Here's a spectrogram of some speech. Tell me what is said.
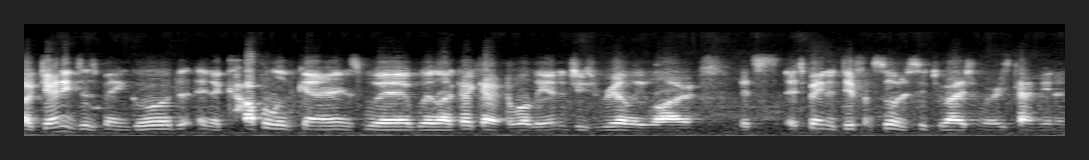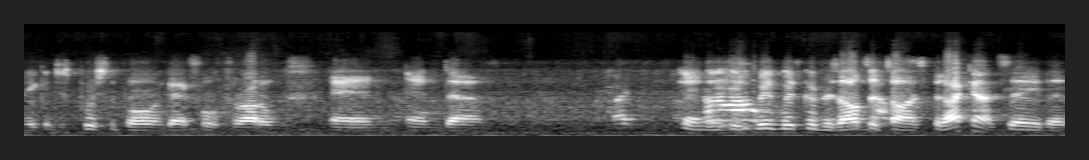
Like Jennings has been good in a couple of games where we're like, okay, well the energy's really low. It's it's been a different sort of situation where he's came in and he can just push the ball and go full throttle, and and um, and it, with, with good results at times. But I can't see that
